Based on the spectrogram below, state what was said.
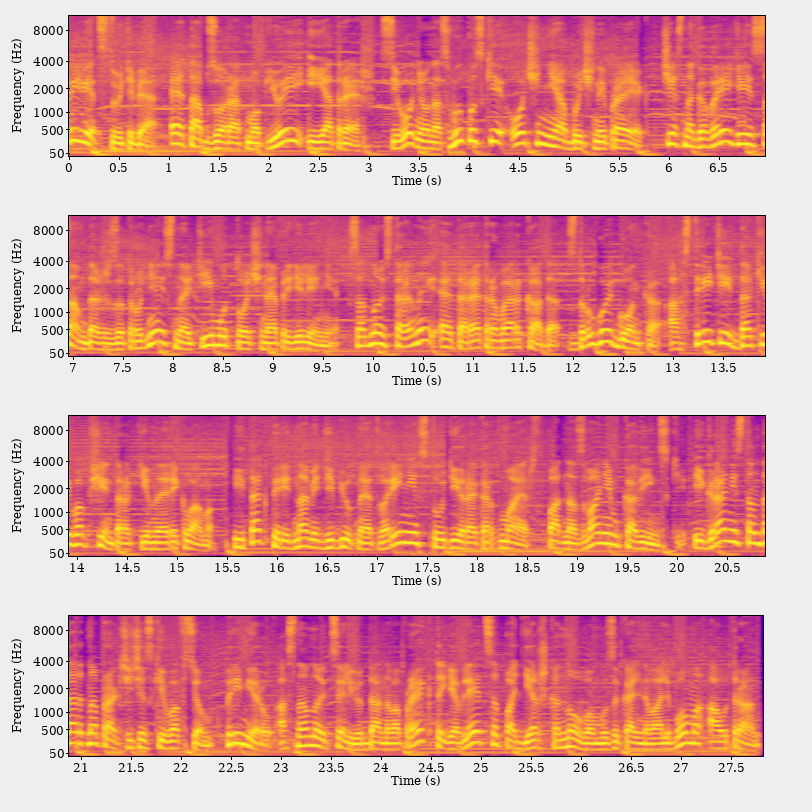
Приветствую тебя! Это обзор от Mob.ua и я Трэш. Сегодня у нас в выпуске очень необычный проект. Честно говоря, я и сам даже затрудняюсь найти ему точное определение. С одной стороны, это ретровая аркада, с другой гонка, а с третьей так и вообще интерактивная реклама. Итак, перед нами дебютное творение студии Record Myers под названием Ковински. Игра нестандартна практически во всем. К примеру, основной целью данного проекта является поддержка нового музыкального альбома Outrun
